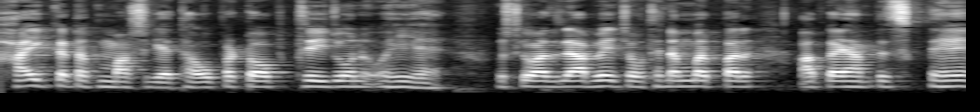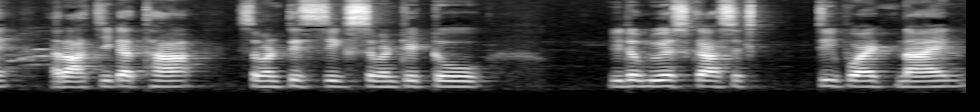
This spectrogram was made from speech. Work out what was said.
high cut off marks गया था, ऊपर टॉप थ्री जोन वही है। उसके बाद आप चौथे नंबर पर आपका यहाँ पे सकते हैं, रांची का था seventy six seventy two E W S का sixty point nine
